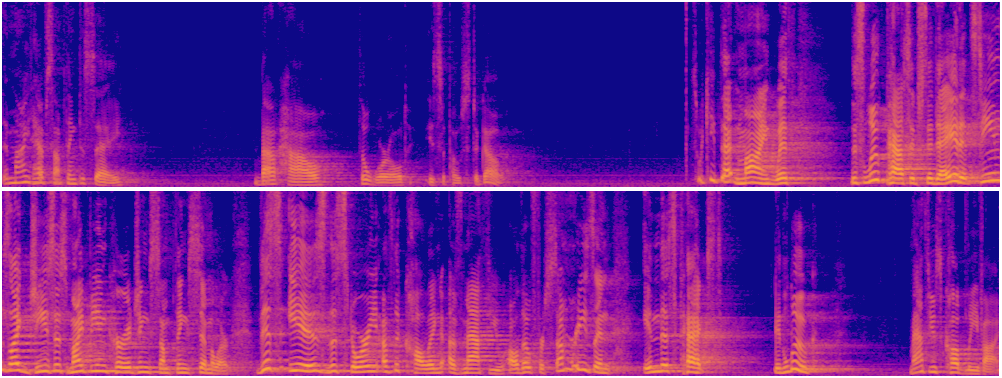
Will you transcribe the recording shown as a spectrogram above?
that might have something to say about how the world is supposed to go. So we keep that in mind with this Luke passage today, and it seems like Jesus might be encouraging something similar. This is the story of the calling of Matthew, although for some reason in this text, in Luke, Matthew's called Levi.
